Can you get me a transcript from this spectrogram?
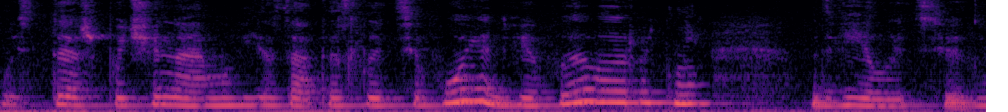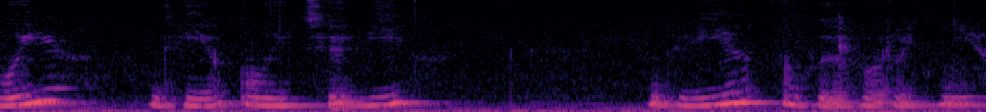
Ось теж починаємо в'язати з лицевої, дві виворотні, дві лицеві, дві лицеві, дві виворотні.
